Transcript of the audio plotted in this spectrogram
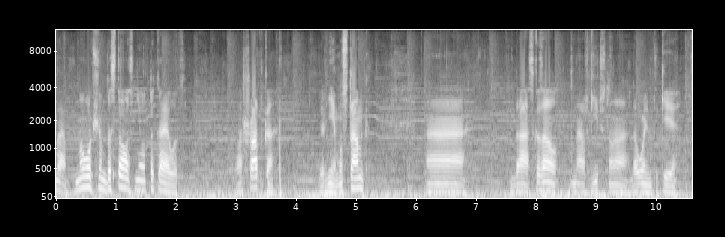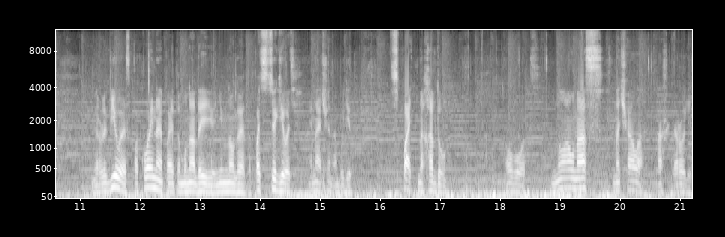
Да, ну, в общем, досталась мне вот такая вот лошадка, вернее, мустанг. А, да, сказал наш гид, что она довольно-таки миролюбивая, спокойная, поэтому надо ее немного это подстегивать, иначе она будет спать на ходу. Вот. Ну а у нас начало нашей дороги.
